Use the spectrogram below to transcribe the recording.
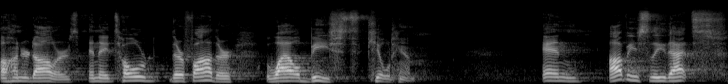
$100, and they told their father, wild beasts killed him. And obviously, that's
